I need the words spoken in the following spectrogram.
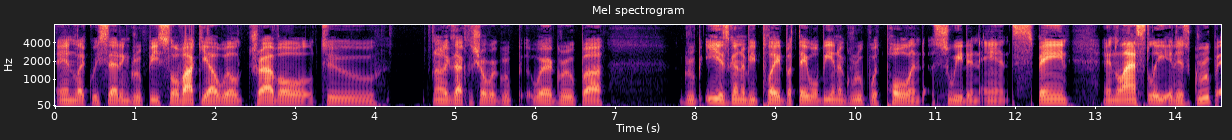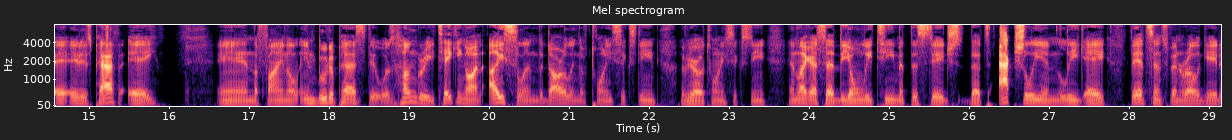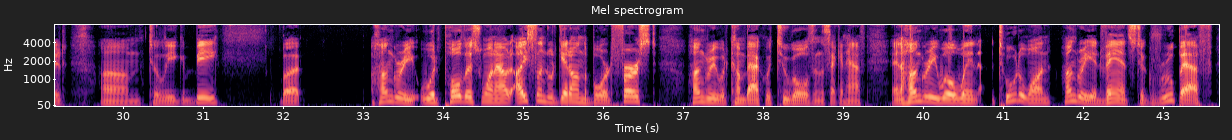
And like we said in Group B, Slovakia will travel to not exactly sure where group where group uh, Group E is going to be played, but they will be in a group with Poland, Sweden, and Spain. And lastly, it is Group A, it is Path A. And the final in Budapest, it was Hungary taking on Iceland, the darling of 2016, of Euro 2016. And like I said, the only team at this stage that's actually in League A. They had since been relegated um, to League B. But Hungary would pull this one out. Iceland would get on the board first. Hungary would come back with two goals in the second half, and Hungary will win two to one. Hungary advance to Group F,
